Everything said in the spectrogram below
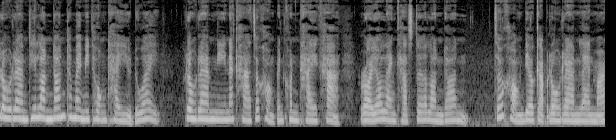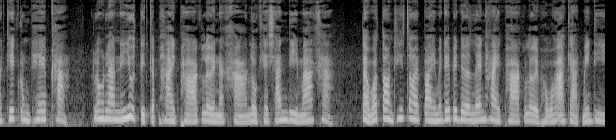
โรงแรมที่ลอนดอนทำไมมีธงไทยอยู่ด้วย โรงแรมนี้นะคะเจ้าของเป็นคนไทยค่ะ Royal Lancaster London เจ้าของเดียวกับโรงแรม Landmark ที่กรุงเทพค่ะ โรงแรมนี้อยู่ติดกับ Hyde Park เลยนะคะ โลเคชั่นดีมากค่ะ แต่ว่าตอนที่จอยไปไม่ได้ไปเดินเล่น Hyde Park เลย เพราะว่าอากาศไม่ดี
